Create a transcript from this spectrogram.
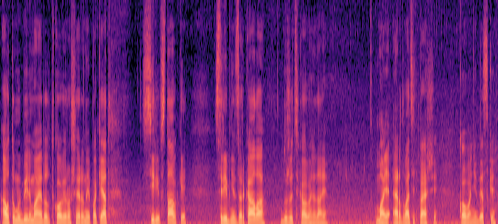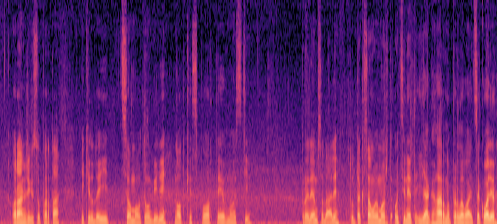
Автомобіль має додатковий розширений пакет, сірі вставки, срібні дзеркала, дуже цікаво виглядає. Має R21 ковані диски, оранжеві супорта, які додають цьому автомобілі нотки спортивності. Пройдемося далі. Тут так само ви можете оцінити, як гарно переливається колір.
